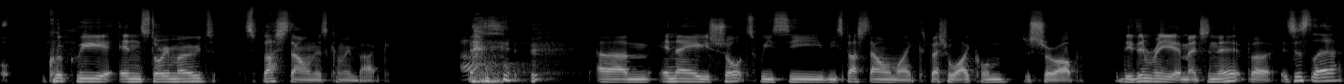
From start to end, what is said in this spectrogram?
Quickly in story mode, Splashdown is coming back. Oh. um, in a shot, we see the splashdown like special icon just show up. They didn't really mention it, but it's just there,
